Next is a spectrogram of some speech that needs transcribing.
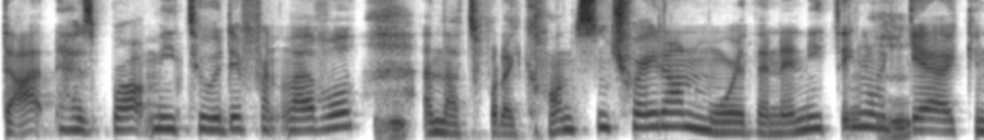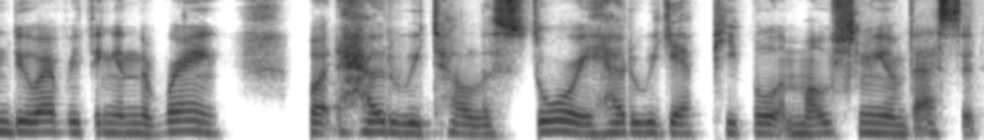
that has brought me to a different level. Mhm. And that's what I concentrate on more than anything. Like, Mhm. yeah, I can do everything in the ring, but how do we tell the story? How do we get people emotionally invested?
